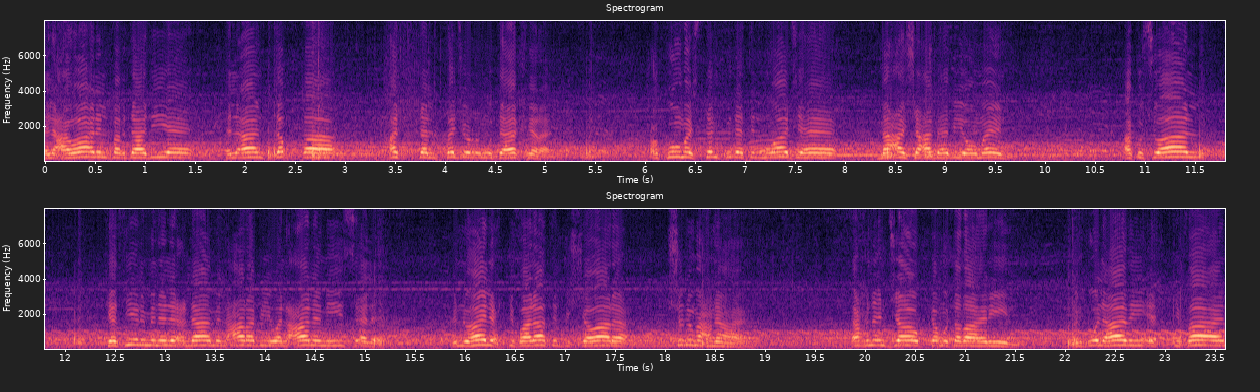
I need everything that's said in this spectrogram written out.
العوائل البغدادية الآن تبقى حتى الفجر متأخرة. حكومة استنفذت المواجهة مع شعبها بيومين. أكو سؤال كثير من الإعلام العربي والعالمي يسأله إنه هاي الاحتفالات اللي بالشوارع شنو معناها؟ إحنا نجاوب كمتظاهرين نقول هذه احتفاء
